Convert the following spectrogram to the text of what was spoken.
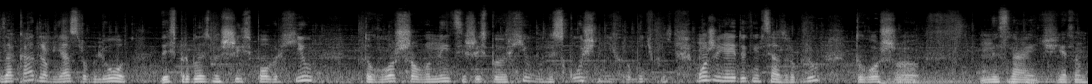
За кадром я зроблю десь приблизно 6 поверхів, того що вони ці 6 поверхів, вони скучні, їх робити. Може я і до кінця зроблю, того що не знаю, чи є там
